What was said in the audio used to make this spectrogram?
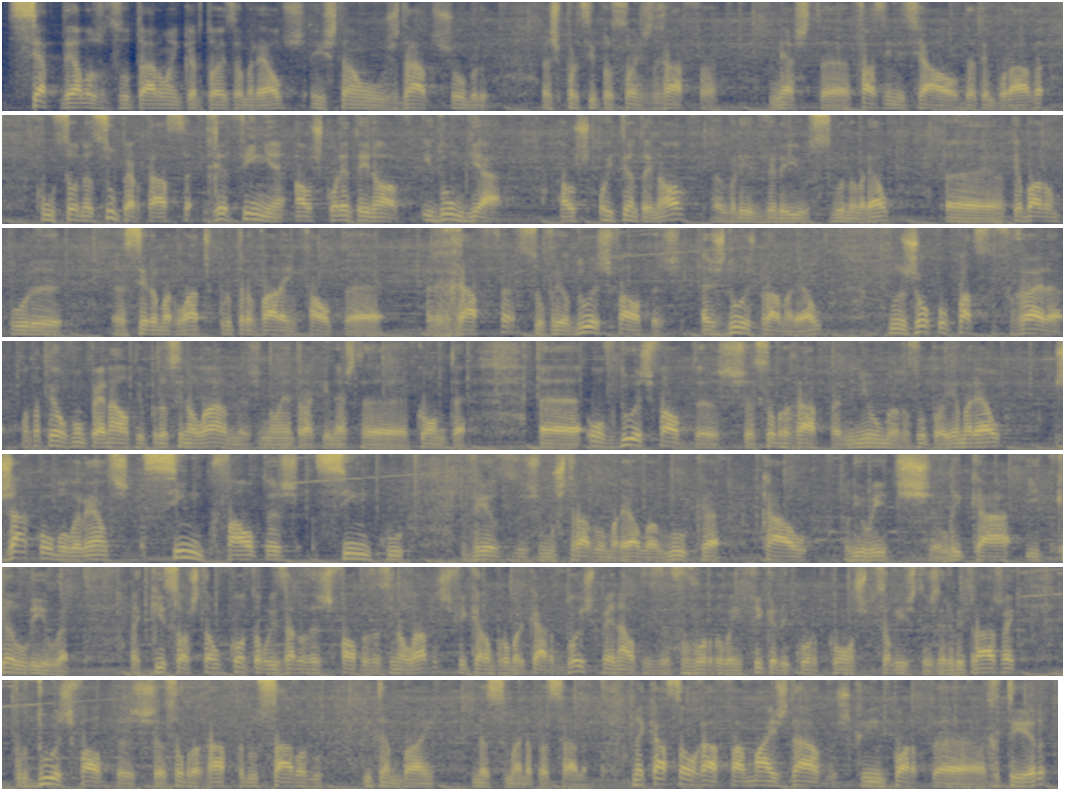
sete delas resultaram em cartões amarelos. Aí estão os dados sobre as participações de Rafa nesta fase inicial da temporada. Começou na Supertaça, Rafinha aos 49 e Dumbiá aos 89, haveria de ver aí o segundo amarelo. Uh, acabaram por uh, ser amarelados por travarem falta Rafa, sofreu duas faltas, as duas para amarelo. No jogo com o Pato de Ferreira, onde até houve um penalti por assinalar, mas não entra aqui nesta conta, uh, houve duas faltas sobre Rafa, nenhuma resultou em amarelo. Já com o Belenenses, cinco faltas, cinco vezes mostrado o amarelo a Luca, Cau, Liuic, Licá e Kalila. Aqui só estão contabilizadas as faltas assinaladas. Ficaram por marcar dois penaltis a favor do Benfica, de acordo com os especialistas de arbitragem, por duas faltas sobre a Rafa no sábado e também na semana passada. Na caça ao Rafa há mais dados que importa reter.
